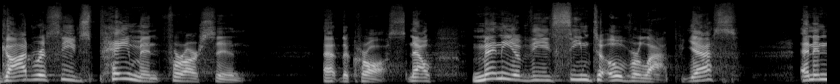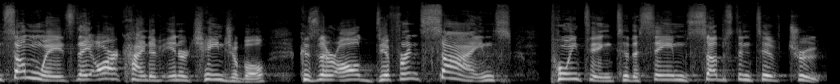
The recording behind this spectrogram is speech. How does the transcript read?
God receives payment for our sin at the cross. Now, many of these seem to overlap, yes? And in some ways, they are kind of interchangeable because they're all different signs pointing to the same substantive truth.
